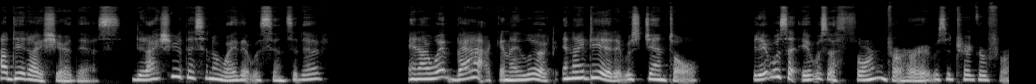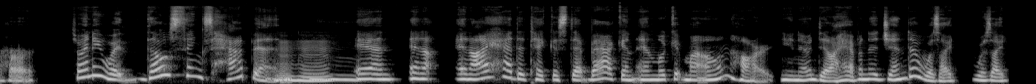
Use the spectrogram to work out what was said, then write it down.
how did I share this? Did I share this in a way that was sensitive? And I went back and I looked and I did. It was gentle, but it was a, it was a thorn for her. It was a trigger for her. So anyway, those things happen Mhm. Mhm. and and and I had to take a step back and, and look at my own heart. You know, did I have an agenda? Was I was I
